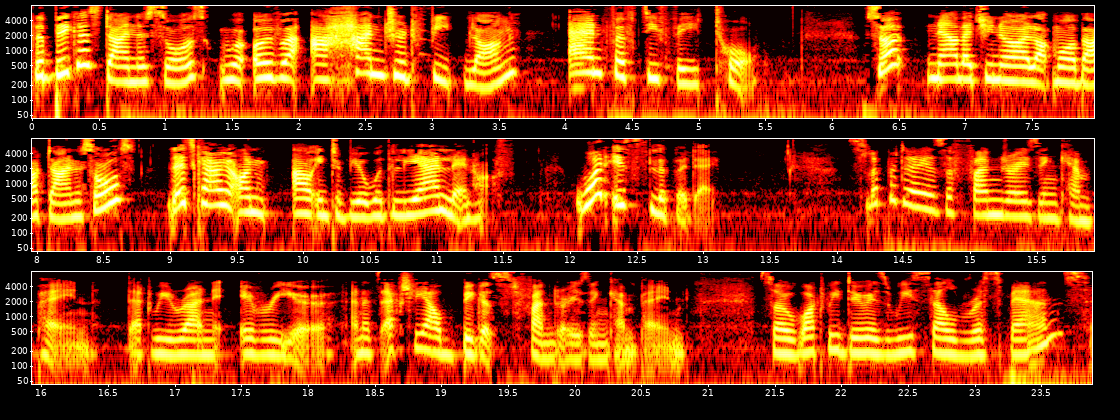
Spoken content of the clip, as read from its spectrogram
The biggest dinosaurs were over a hundred feet long and 50 feet tall. So, now that you know a lot more about dinosaurs, let's carry on our interview with Leanne Lenhoff. What is Slipper Day? Slipper Day is a fundraising campaign that we run every year and it's actually our biggest fundraising campaign. So what we do is we sell wristbands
